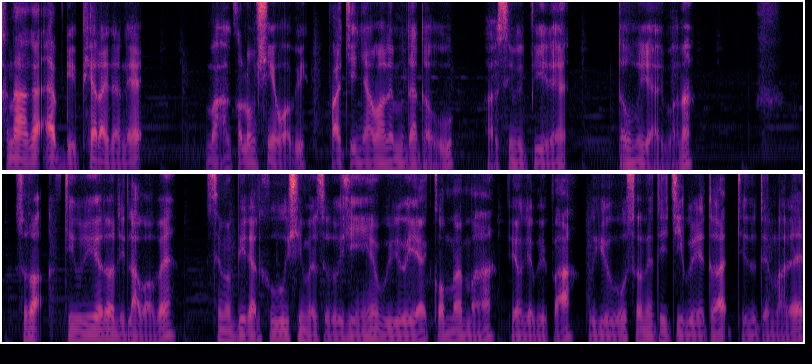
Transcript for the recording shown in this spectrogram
ခဏက app တွေဖြတ်လိုက်တဲ့နဲ့ဒီမှာအကလုံးရှင်းပါပြီ။ဘာကြီးညာမှလည်းမတတ်တော့ဘူး။ အဆင်မပြေတဲ့တုံးလို့ရပြီပေါ့နော်။ဆိုတော့ဒီဗီဒီယိုတော့ဒီလောက်ပါပဲ။အဆင်မပြေတာတစ်ခုခုရှိမှဆိုလို့ရှိရင်ဗီဒီယိုရဲ့ comment မှာပြောခဲ့ပေးပါ။ဗီဒီယိုကိုဆုံးဖြတ်ကြည့်ပေးတဲ့အတွက်ကျေးဇူးတင်ပါတယ်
